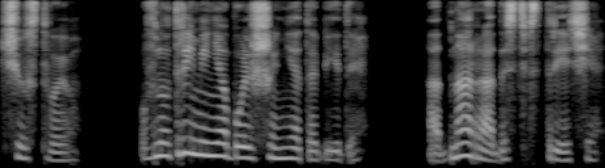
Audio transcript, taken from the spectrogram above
Чувствую, внутри меня больше нет обиды. Одна радость встречи.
